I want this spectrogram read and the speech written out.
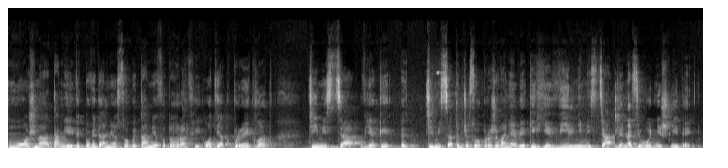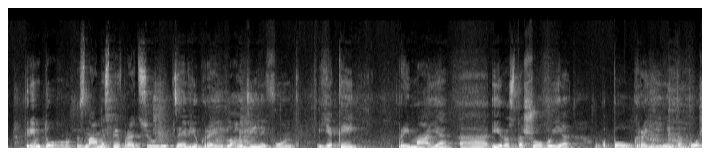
можна, там є відповідальні особи, там є фотографії. От як приклад. Ті місця, в які е, ті місця тимчасового проживання, в яких є вільні місця на сьогоднішній день. Крім того, з нами співпрацюють Save Ukraine, благодійний фонд, який приймає е, і розташовує по Україні також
